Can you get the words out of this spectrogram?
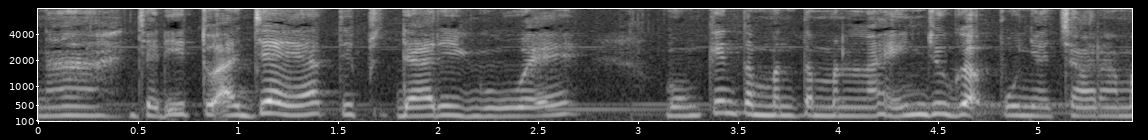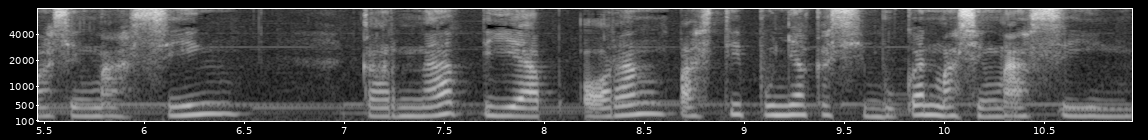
Nah, jadi itu aja ya tips dari gue. Mungkin teman-teman lain juga punya cara masing-masing karena tiap orang pasti punya kesibukan masing-masing.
